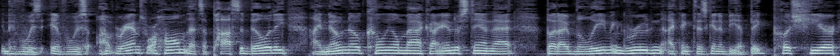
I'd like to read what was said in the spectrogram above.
If it was, if it was uh, Rams were home, that's a possibility. I know no Khalil Mack. I understand that, but I believe in Gruden. I think there's going to be a big push here.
